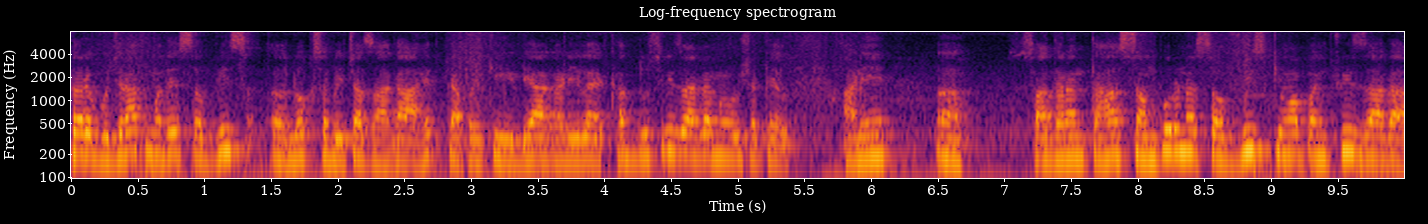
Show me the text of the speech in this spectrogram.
तर गुजरातमध्ये सव्वीस लोकसभेच्या जागा आहेत. त्यापैकी इंडिया आघाडीला एखाद दुसरी जागा मिळू शकेल. आणि साधारणत साधारणतः संपूर्ण सव्वीस किंवा पंचवीस जागा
